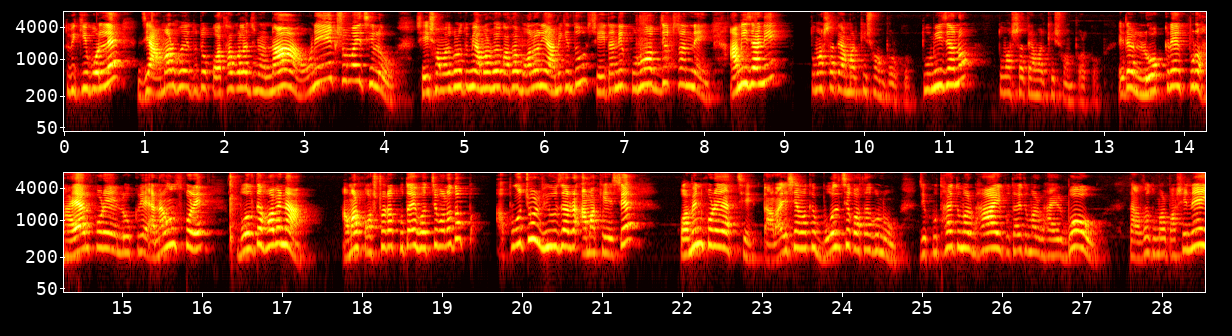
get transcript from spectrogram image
তুমি কি বললে? যে আমার হয়ে দুটো কথা বলার জন্য। না, অনেক সময় ছিল। সেই সময়গুলো তুমি আমার হয়ে কথা বলনি। আমি কিন্তু সেইটা নিয়ে কোনো অবজেকশন নেই। আমি জানি তোমার সাথে আমার কি সম্পর্ক। তুমি জানো তোমার সাথে আমার কি সম্পর্ক। এটা লোকরে পুরো হায়ার করে, লোকরে অ্যানাউন্স করে বলতে হবে না। আমার কষ্টটা কোথায় হচ্ছে বলো তো? প্রচুর ভিউজার আমাকে এসে কমেন্ট করে যাচ্ছে। তারা এসে আমাকে বলছে কথাগুলো যে, কোথায় তোমার ভাই? কোথায় তোমার ভাইয়ের বউ? তারা তো তোমার পাশে নেই।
